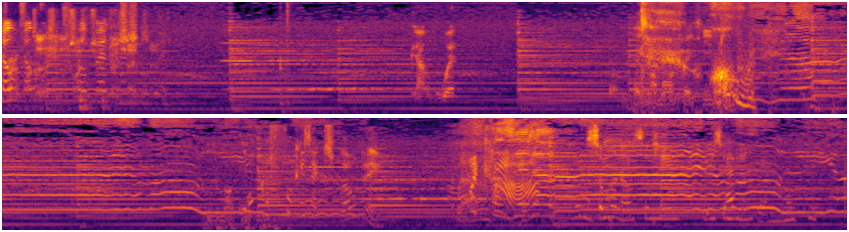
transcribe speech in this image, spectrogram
Help, Just- help, just- help, help, help. Get out of the way. Take my mark, take. What the fuck is exploding? Oh my car? Someone else in here. Who's in here?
